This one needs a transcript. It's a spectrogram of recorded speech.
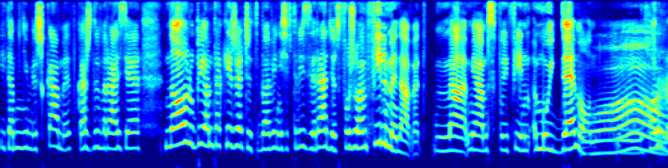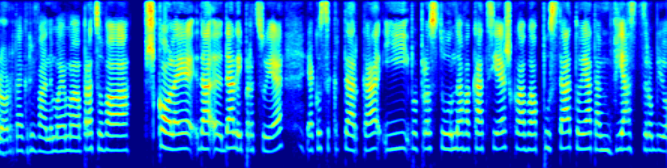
I tam nie mieszkamy. W każdym razie, no lubiłam takie rzeczy, bawienie się w telewizji, radio, tworzyłam filmy nawet. Ma, miałam swój film Mój Mm, horror nagrywany. Moja mama pracowała w szkole, da, dalej pracuje jako sekretarka i po prostu na wakacje szkoła była pusta, to ja tam wjazd zrobił,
